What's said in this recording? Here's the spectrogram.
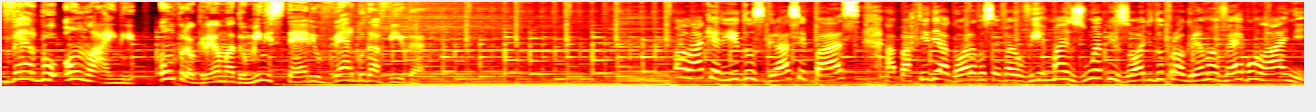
Verbo Online, um programa do Ministério Verbo da Vida. Olá, queridos, graça e paz. A partir de agora você vai ouvir mais um episódio do programa Verbo Online,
